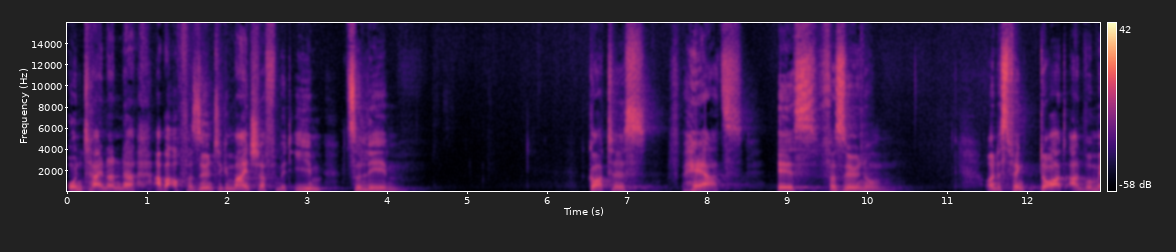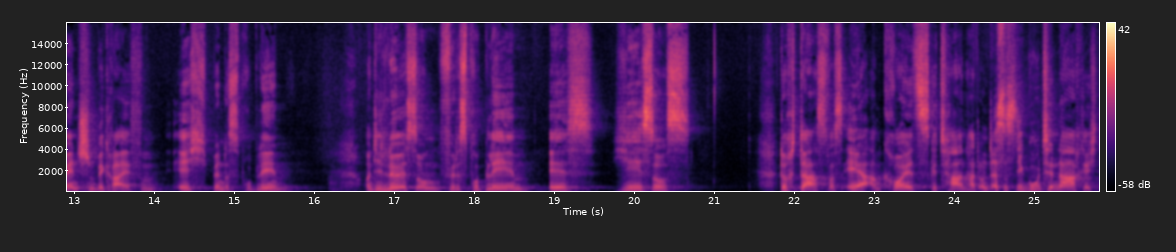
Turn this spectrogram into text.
untereinander, aber auch versöhnte Gemeinschaft mit ihm zu leben. Gottes Herz ist Versöhnung. Und es fängt dort an, wo Menschen begreifen, ich bin das Problem. Und die Lösung für das Problem ist Jesus. Durch das, was er am Kreuz getan hat. Und das ist die gute Nachricht,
